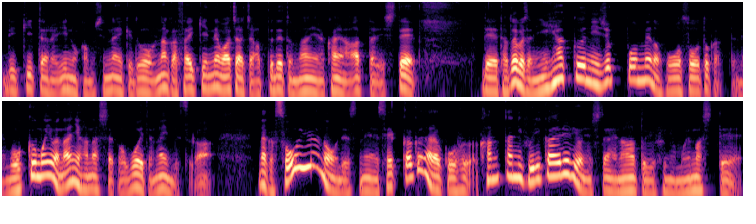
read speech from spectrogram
できたらいいのかもしれないけどなんか最近ねわちゃわちゃアップデート何やらかんやあったりしてで例えばじゃあ220本目の放送とかってね僕も今何話したか覚えてないんですがなんかそういうのをですねせっかくならこう簡単に振り返れるようにしたいなというふうに思いまして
